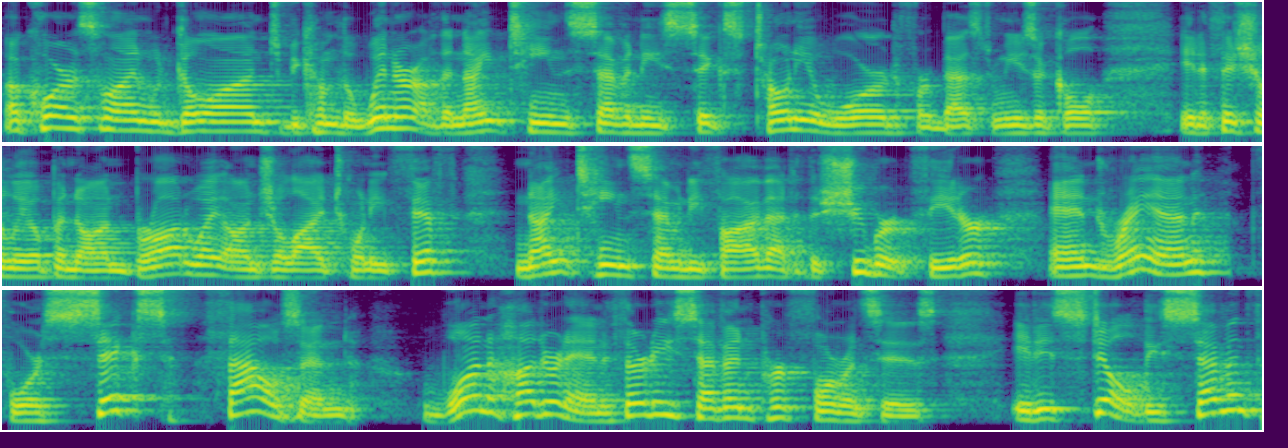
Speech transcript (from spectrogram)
A chorus line would go on to become the winner of the 1976 Tony Award for Best Musical. It officially opened on Broadway on July 25th, 1975, at the Shubert Theater, and ran for 6,137 performances. It is still the seventh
